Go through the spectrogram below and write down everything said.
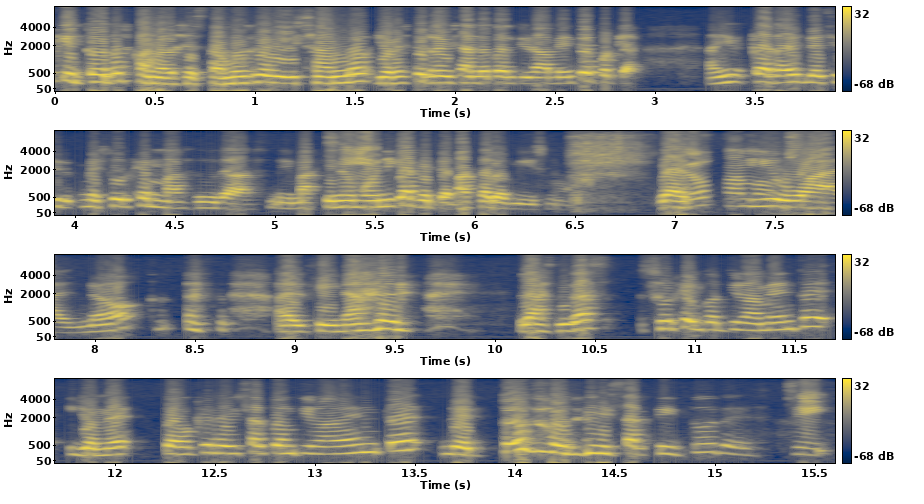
que todos cuando los estamos revisando, yo me estoy revisando continuamente porque a mí cada vez me, me surgen más dudas. Me imagino, Mónica, que te pasa lo mismo. Yo, igual, ¿no? Al final, las dudas surgen continuamente y yo me tengo que revisar continuamente de todo, de mis actitudes. Sí.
